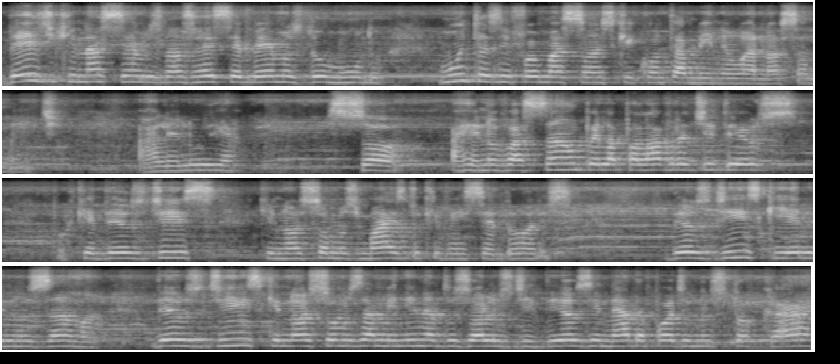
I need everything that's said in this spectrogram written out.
Desde que nascemos, nós recebemos do mundo muitas informações que contaminam a nossa mente. Aleluia! Só a renovação pela palavra de Deus, porque Deus diz que nós somos mais do que vencedores. Deus diz que Ele nos ama. Deus diz que nós somos a menina dos olhos de Deus e nada pode nos tocar.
